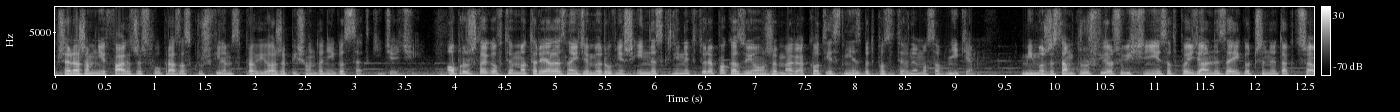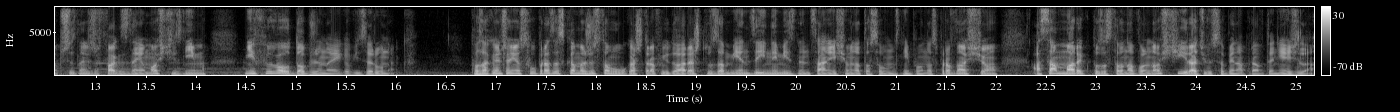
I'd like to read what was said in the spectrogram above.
Przeraża mnie fakt, że współpraca z Kruszwilem sprawiła, że piszą do niego setki dzieci. Oprócz tego w tym materiale znajdziemy również inne screeny, które pokazują, że Megakot jest niezbyt pozytywnym osobnikiem. Mimo, że sam Kruszwil oczywiście nie jest odpowiedzialny za jego czyny, tak trzeba przyznać, że fakt znajomości z nim nie wpływał dobrze na jego wizerunek. Po zakończeniu współpracy z kamerzystą Łukasz trafił do aresztu za m.in. znęcanie się nad osobą z niepełnosprawnością, a sam Marek pozostał na wolności i radził sobie naprawdę nieźle.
